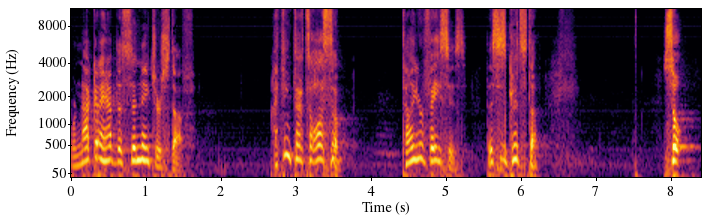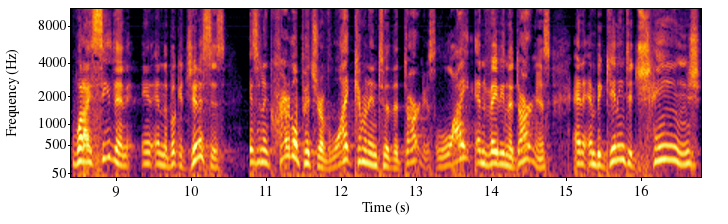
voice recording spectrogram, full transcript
we're not going to have the sin nature stuff. I think that's awesome. Tell your faces. This is good stuff. So, what I see then in, in the book of Genesis is an incredible picture of light coming into the darkness, light invading the darkness, and, and beginning to change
